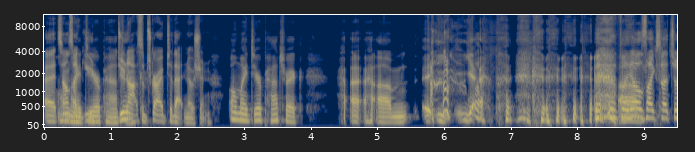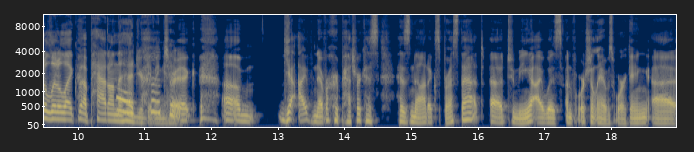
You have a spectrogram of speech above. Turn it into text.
uh, it oh, sounds like you Patrick. do not subscribe to that notion oh my dear patrick uh, um, yeah. it feels um, like such a little like a pat on the oh, head you're giving Patrick. him. Um, yeah, I've never heard Patrick has has not expressed that uh, to me. I was unfortunately I was working uh,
